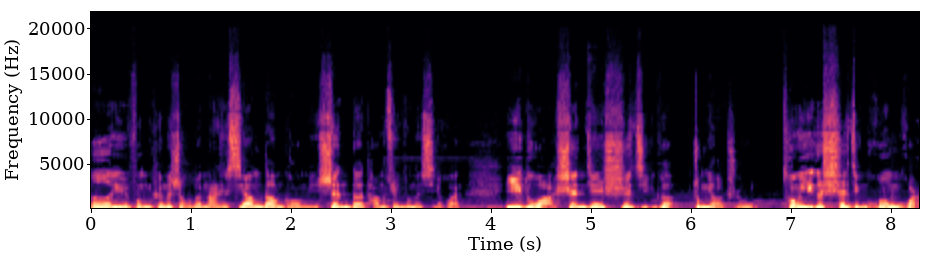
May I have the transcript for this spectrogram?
阿谀奉承的手段那是相当高明，深得唐玄宗的喜欢，一度啊身兼十几个重要职务，从一个市井混混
